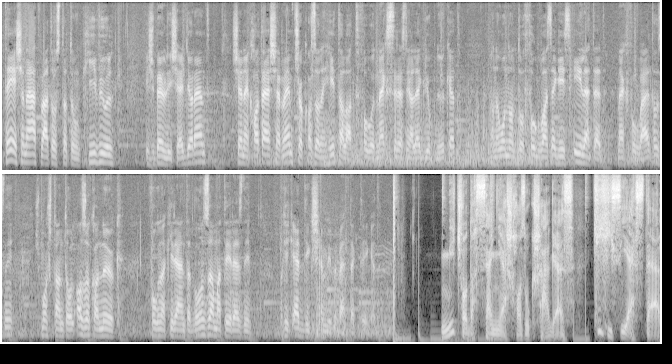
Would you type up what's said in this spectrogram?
Teljesen átváltoztatunk kívül és belül is egyaránt, és ennek hatására nem csak azon a hét alatt fogod megszerezni a legjobb nőket, hanem onnantól fogva az egész életed meg fog változni, és mostantól azok a nők fognak irántad vonzalmat érezni, akik eddig semmibe vettek téged. Micsoda szennyes hazugság ez? Ki hiszi ezt el?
